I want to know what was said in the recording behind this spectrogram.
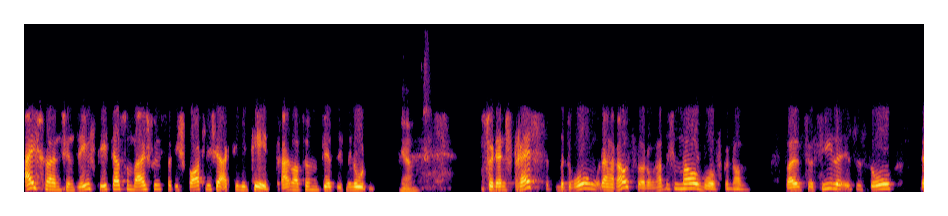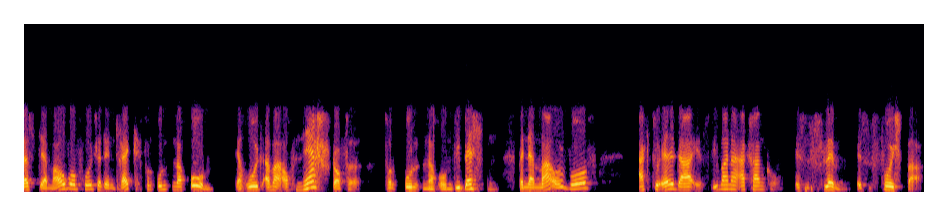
Eichhörnchen sehe, steht das zum Beispiel für die sportliche Aktivität, dreimal 45 Minuten. Ja. Für den Stress, Bedrohung oder Herausforderung habe ich einen Maulwurf genommen. Weil für viele ist es so, dass der Maulwurf holt ja den Dreck von unten nach oben. Der holt aber auch Nährstoffe von unten nach oben, die besten. Wenn der Maulwurf aktuell da ist, wie bei einer Erkrankung, ist es schlimm, ist es furchtbar.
